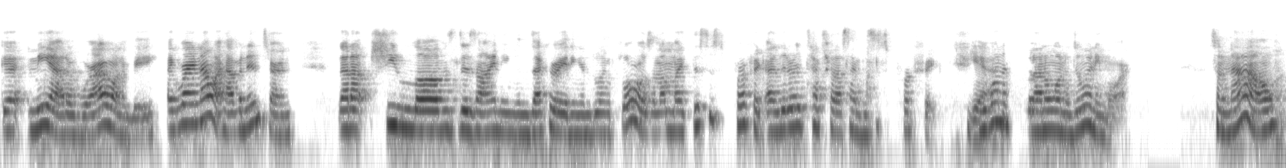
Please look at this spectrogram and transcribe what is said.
get me out of where I wanna be. Like right now, I have an intern that I, she loves designing and decorating and doing florals. And I'm like, this is perfect. I literally text her last night, this is perfect. yeah. You want to do what I don't want to do anymore. So now,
